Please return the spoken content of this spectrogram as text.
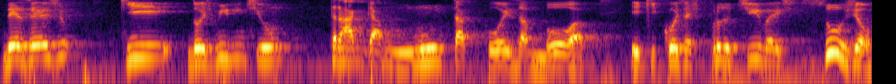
Desejo que 2021 traga muita coisa boa e que coisas produtivas surjam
